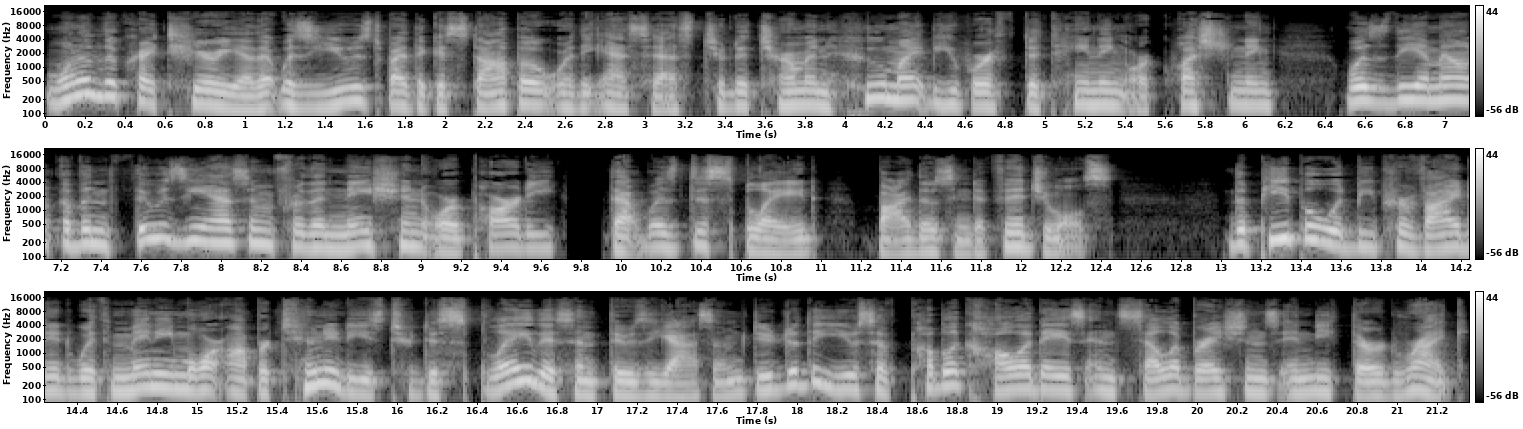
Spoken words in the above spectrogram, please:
One of the criteria that was used by the Gestapo or the SS to determine who might be worth detaining or questioning was the amount of enthusiasm for the nation or party that was displayed by those individuals. The people would be provided with many more opportunities to display this enthusiasm due to the use of public holidays and celebrations in the Third Reich,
